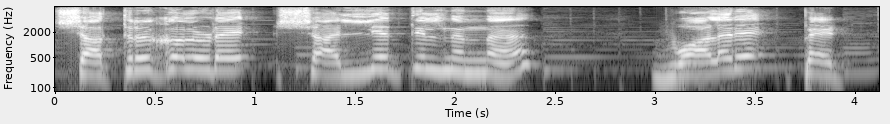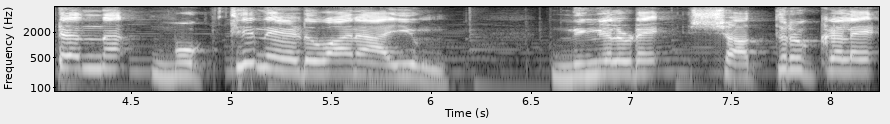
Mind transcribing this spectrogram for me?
ശത്രുക്കളുടെ ശല്യത്തിൽ നിന്ന് വളരെ പെട്ടെന്ന് മുക്തി നേടുവാനായും നിങ്ങളുടെ ശത്രുക്കളെ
